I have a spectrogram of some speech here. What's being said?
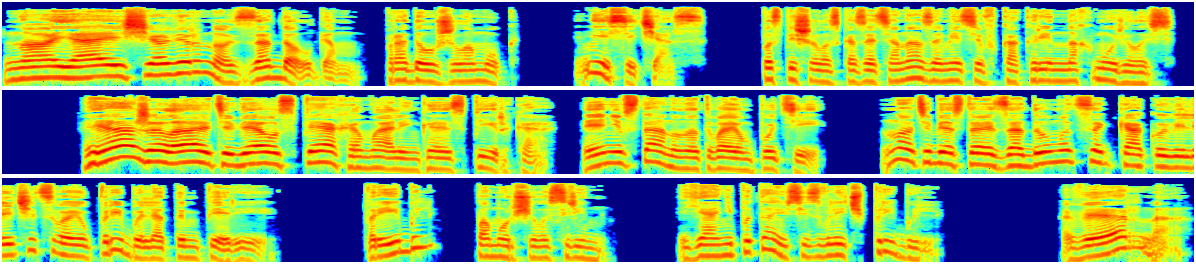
«Но я еще вернусь за долгом», — продолжила Мук. «Не сейчас», — поспешила сказать она, заметив, как Рин нахмурилась. «Я желаю тебе успеха, маленькая спирка, и не встану на твоем пути. Но тебе стоит задуматься, как увеличить свою прибыль от империи». «Прибыль?» — поморщилась Рин. «Я не пытаюсь извлечь прибыль». «Верно.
